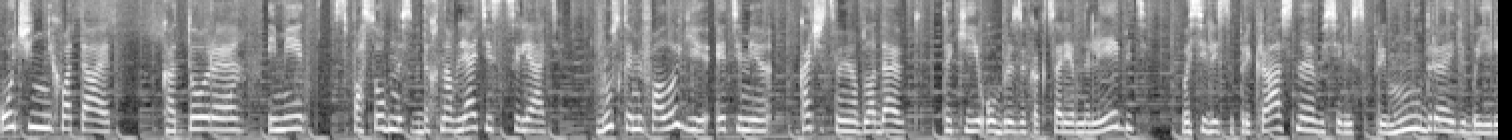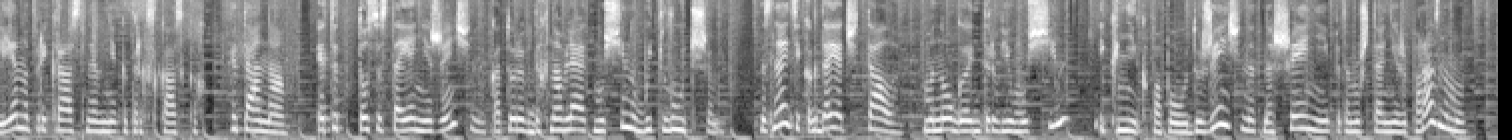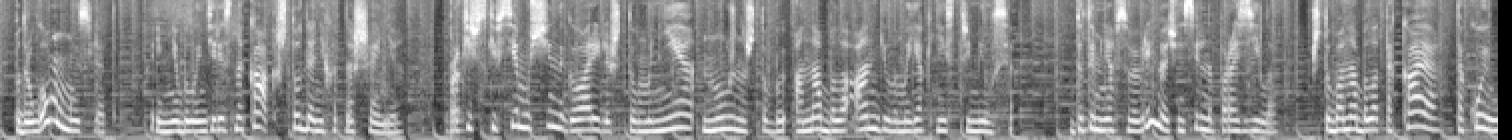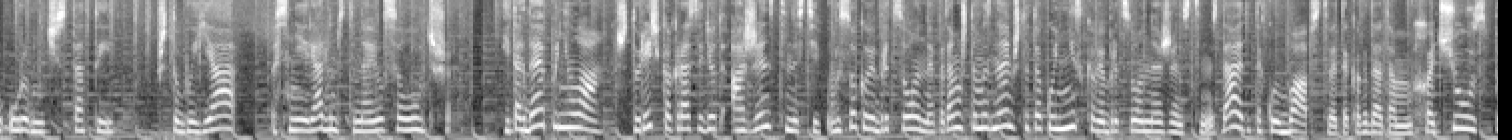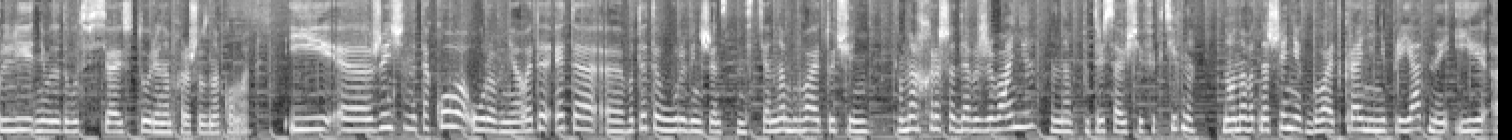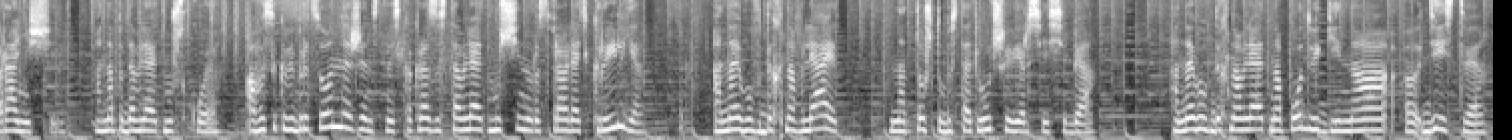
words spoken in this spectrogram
очень не хватает, которое имеет способность вдохновлять и исцелять. В русской мифологии этими качествами обладают такие образы, как царевна Лебедь, Василиса Прекрасная, Василиса Премудрая, либо Елена Прекрасная в некоторых сказках. Это она. Это то состояние женщины, которое вдохновляет мужчину быть лучшим. Вы знаете, когда я читала много интервью мужчин и книг по поводу женщин, отношений, потому что они же по-разному, по-другому мыслят, и мне было интересно, как, что для них отношения. Практически все мужчины говорили, что мне нужно, чтобы она была ангелом, и я к ней стремился. Вот это меня в свое время очень сильно поразило, чтобы она была такая, такой уровня чистоты, чтобы я с ней рядом становился лучше – и тогда я поняла, что речь как раз идет о женственности высоковибрационной, потому что мы знаем, что такое низковибрационная женственность. Да, это такое бабство, это когда там хочу, сплетни, вот эта вот вся история нам хорошо знакома. И э, женщина такого уровня, это, это, э, вот это уровень женственности, она бывает очень... Она хороша для выживания, она потрясающе эффективна, но она в отношениях бывает крайне неприятной и ранящей. Она подавляет мужское. А высоковибрационная женственность как раз заставляет мужчину расправлять крылья, она его вдохновляет на то, чтобы стать лучшей версией себя. Она его вдохновляет на подвиги и на э, действия.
